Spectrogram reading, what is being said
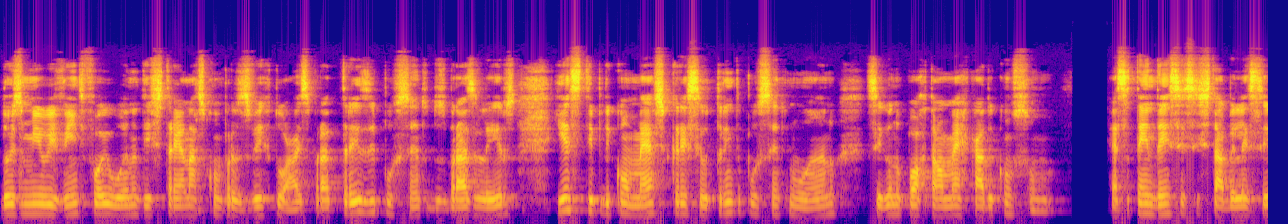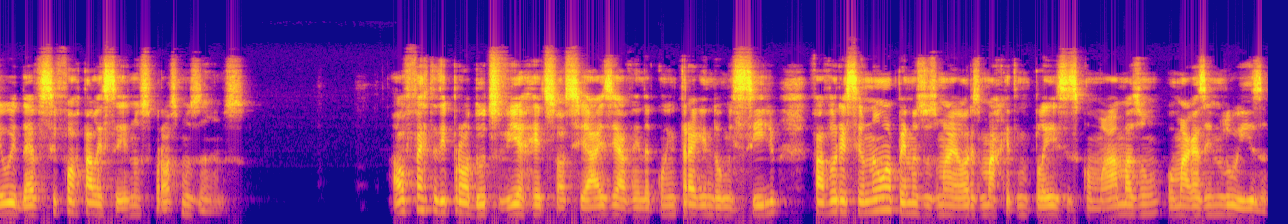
2020 foi o ano de estreia nas compras virtuais para 13% dos brasileiros e esse tipo de comércio cresceu 30% no ano, segundo o portal Mercado e Consumo. Essa tendência se estabeleceu e deve se fortalecer nos próximos anos. A oferta de produtos via redes sociais e a venda com entrega em domicílio favoreceu não apenas os maiores marketplaces como Amazon ou Magazine Luiza,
